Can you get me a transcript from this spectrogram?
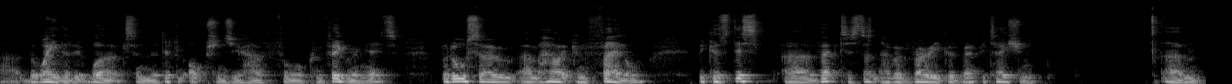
uh, the way that it works and the different options you have for configuring it but also um, how it can fail because this uh, Vectis doesn't have a very good reputation. Um,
